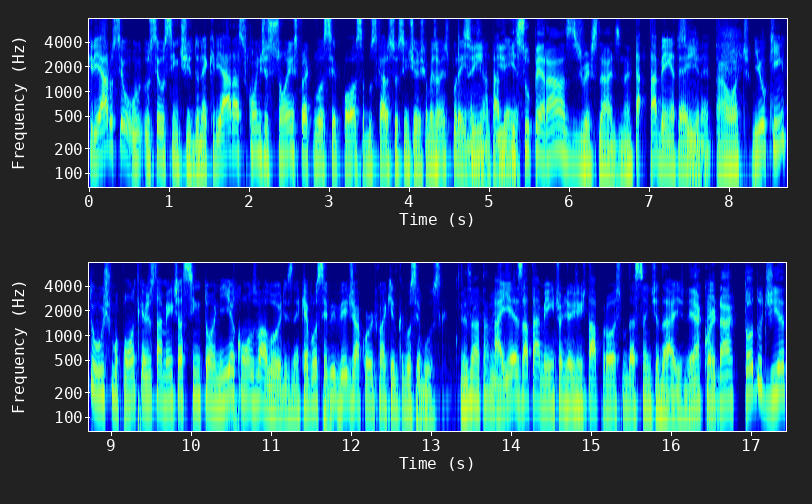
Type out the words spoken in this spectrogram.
criar o seu, o, o seu sentido, né? Criar as condições para que você possa buscar o seu sentido. Acho que é mais ou menos por aí, né, Sim, Jean? Tá e, bem? e superar as adversidades, né? Tá, tá bem até aí, Sim, né? Tá ótimo. E o quinto e último ponto, que é justamente a sintonia com os valores, né? Que é você viver de acordo com aquilo que você busca. Exatamente. Aí é exatamente onde a gente tá próximo da santidade, né? É acordar todo dia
